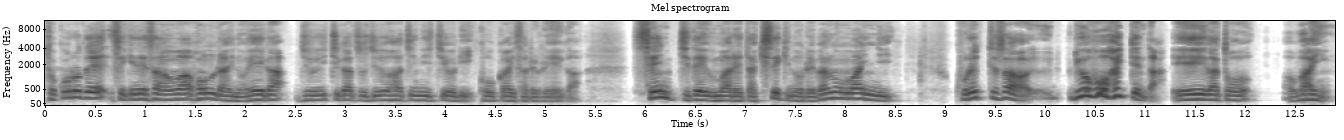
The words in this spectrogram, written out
ところで関根さんは本来の映画11月18日より公開される映画「戦地で生まれた奇跡のレバノンワインに」これってさ両方入ってんだ映画とワイン。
